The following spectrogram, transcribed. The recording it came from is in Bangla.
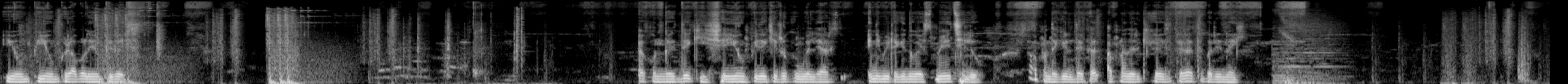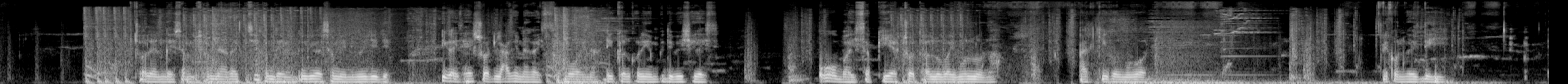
UMP UMP double UMP guys এখন গাইস দেখি সেই ইউএমপি দেখি এরকম গেলে আর এনিমিটা কিন্তু গাইস মেয়ে ছিল। আপনাদেরকে দেখা, আপনাদেরকে গাইস দেখাতে পারি নাই। চলেন গাইস আমি সামনে আগাচ্ছি। এখন দেখেন দুই গাইস সামনে এনিমি যে ঠিক আছে হেডশট লাগে না গাইস ভয় না। ডিকল করে এমপি দিয়ে বেশি গাইস ও ভাই, সব কি হেডশট হলো ভাই, মরলো না। আর কি করব বল? এখন গাইস দেখি।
